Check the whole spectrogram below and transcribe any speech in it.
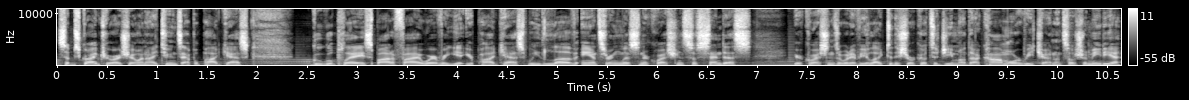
subscribe to our show on iTunes, Apple Podcasts, Google Play, Spotify, wherever you get your podcasts. We love answering listener questions, so send us your questions or whatever you like to the shortcoats at gmail.com or reach out on social media,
